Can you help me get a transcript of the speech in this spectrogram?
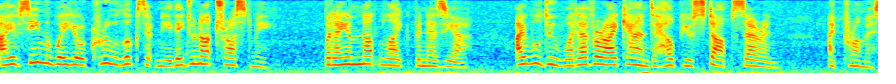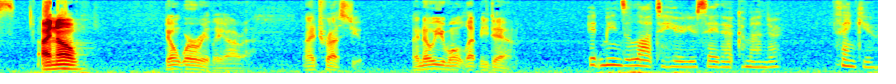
I have seen the way your crew looks at me. They do not trust me. But I am not like Benezia. I will do whatever I can to help you stop Saren. I promise. I know. Don't worry, Liara. I trust you. I know you won't let me down. It means a lot to hear you say that, Commander. Thank you.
